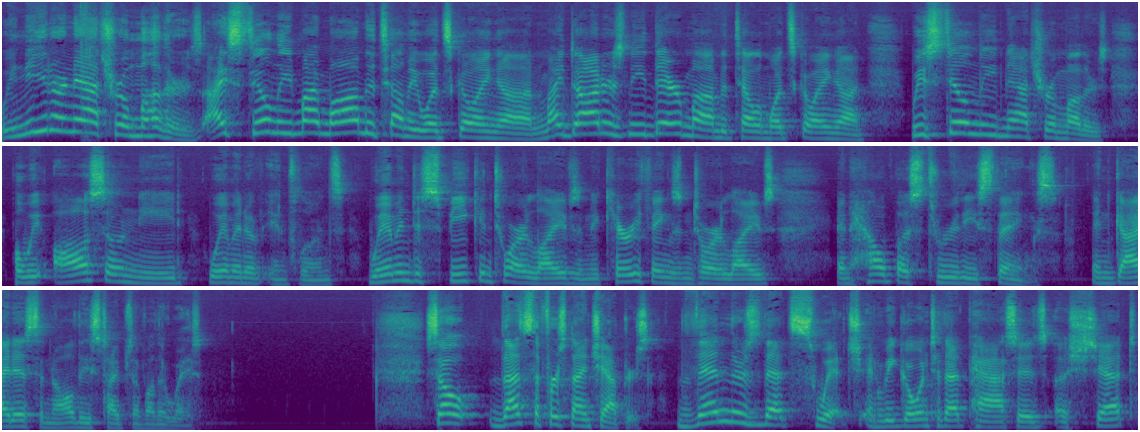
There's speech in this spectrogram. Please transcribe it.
we need our natural mothers. I still need my mom to tell me what's going on. My daughters need their mom to tell them what's going on. We still need natural mothers, but we also need women of influence, women to speak into our lives and to carry things into our lives and help us through these things and guide us in all these types of other ways. So that's the first nine chapters. Then there's that switch, and we go into that passage, Eshet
